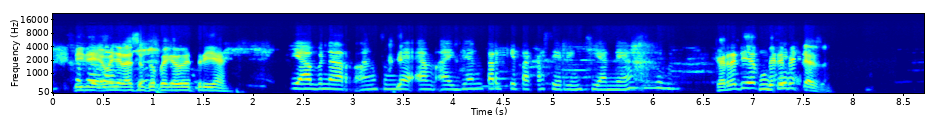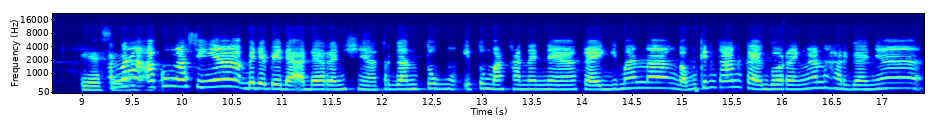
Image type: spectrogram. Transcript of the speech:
di DM aja langsung ke PKW Tri ya. Ya benar, langsung DM aja ntar kita kasih rinciannya. Karena dia beda-beda. Iya sih. Karena aku ngasihnya beda-beda, ada range-nya. Tergantung itu makanannya kayak gimana. Nggak mungkin kan kayak gorengan harganya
